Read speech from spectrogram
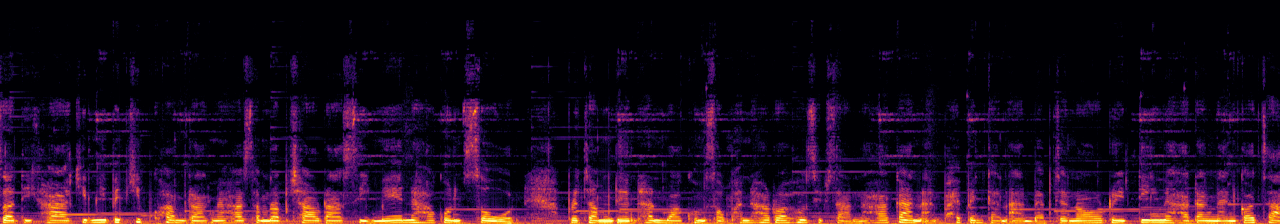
สวัสดีค่ะ คลิปนี้เป็นคลิปความรักนะคะสำหรับชาวราศีเมษนะคะ คนโสด ประจำเดือนธันวาคม 2563 นะคะ การอ่านไพ่เป็นการอ่านแบบ general reading นะคะ ดังนั้นก็จะ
